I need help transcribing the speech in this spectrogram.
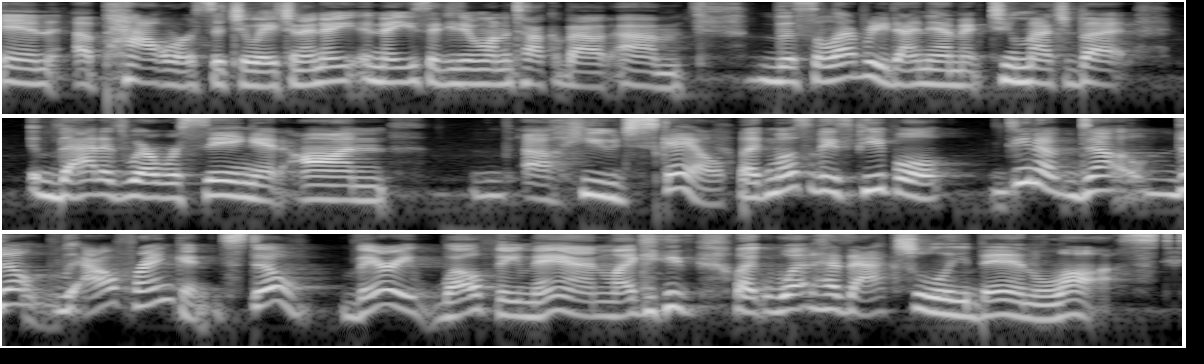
in a power situation. I know, I know you said you didn't want to talk about um, the celebrity dynamic too much, but that is where we're seeing it on a huge scale. Like most of these people, you know, don't, don't Al Franken, still very wealthy man. Like he's like, what has actually been lost?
